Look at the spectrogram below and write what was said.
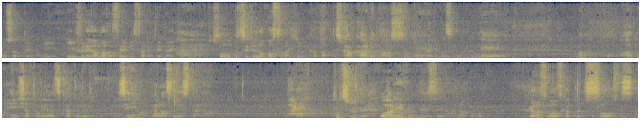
おっしゃったようにインフレがまだ整備されてないというのは、はい、その物流のコストが非常にかかってしまうかかりますね。ことになりますよね。ね。まああの弊社取り扱ってる繊維はガラスですから。割れる。途中で。割れるんですよ。なるほど。ガラスも扱ったりそうです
